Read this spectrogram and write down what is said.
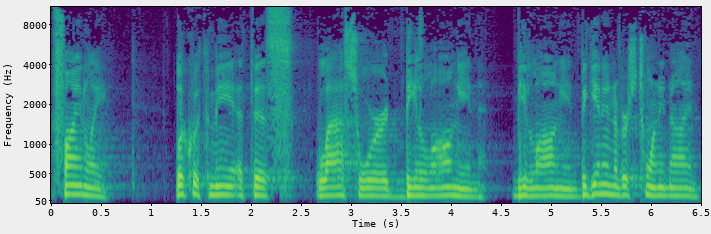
Finally, look with me at this last word belonging. Belonging. Beginning of verse 29.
